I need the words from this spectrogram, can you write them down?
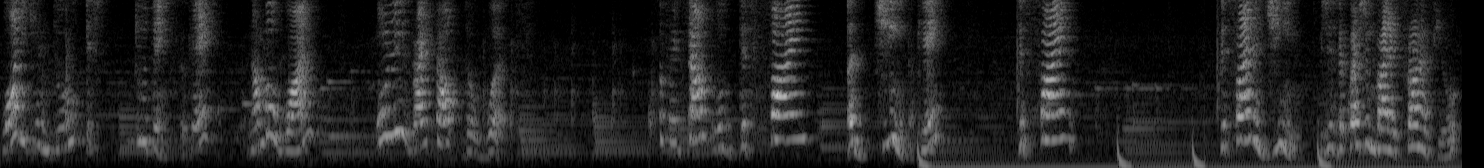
what you can do is two things, okay? Number one, only write out the words. So for example, define a gene, okay? Define define a gene, which is the question right in front of you.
